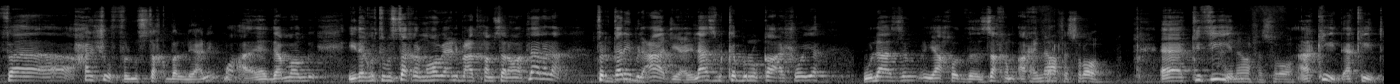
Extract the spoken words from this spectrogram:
فحنشوف في المستقبل يعني ما إذا ما إذا قلت المستقبل ما هو يعني بعد خمس سنوات. لا لا لا في القريب العاجل يعني. لازم يكبرون القاعة شوية ولازم ياخذ زخم أكثر حينافس Raw آه كثير. حينافس Raw أكيد أكيد.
